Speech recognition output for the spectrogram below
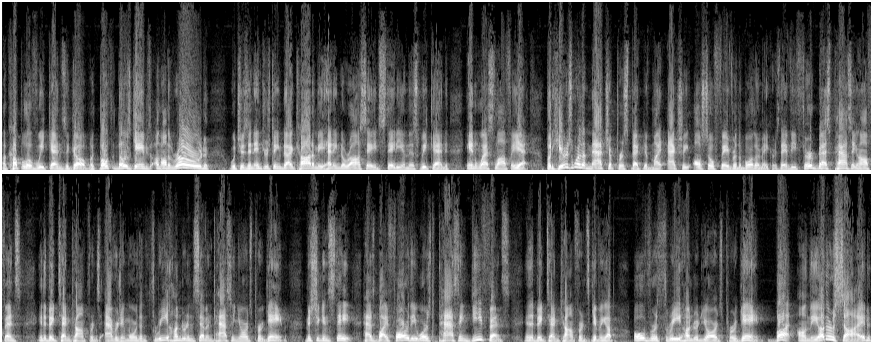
a couple of weekends ago. But both of those games on the road which is an interesting dichotomy heading to Ross-Ade Stadium this weekend in West Lafayette. But here's where the matchup perspective might actually also favor the Boilermakers. They have the third best passing offense in the Big Ten Conference, averaging more than 307 passing yards per game. Michigan State has by far the worst passing defense in the Big Ten Conference, giving up over 300 yards per game. But on the other side,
